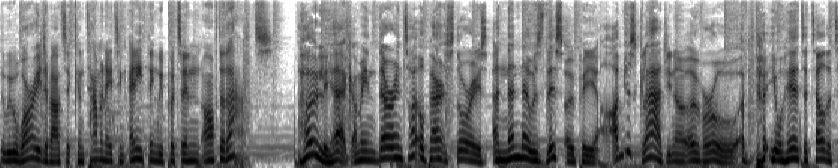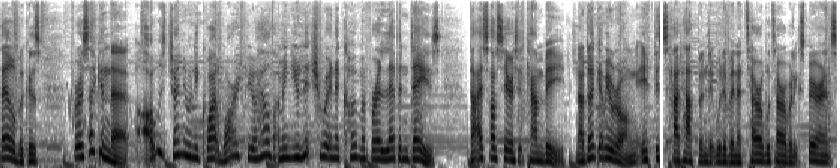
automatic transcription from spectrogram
that we were worried about it contaminating anything we put in after that. Holy heck, I mean, there are entitled parent stories, and then there was this OP. I'm just glad, you know, overall, that you're here to tell the tale because for a second there, I was genuinely quite worried for your health. I mean, you literally were in a coma for 11 days. That is how serious it can be. Now, don't get me wrong, if this had happened, it would have been a terrible, terrible experience.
